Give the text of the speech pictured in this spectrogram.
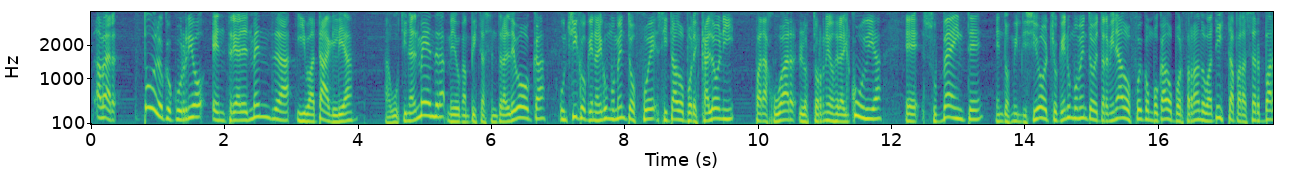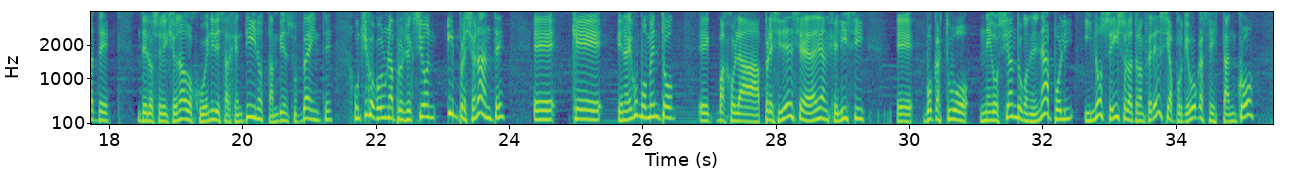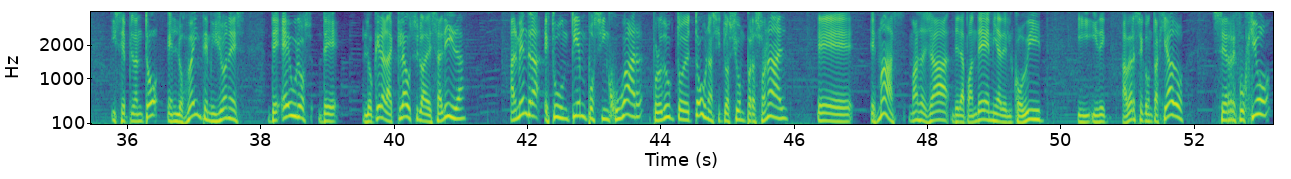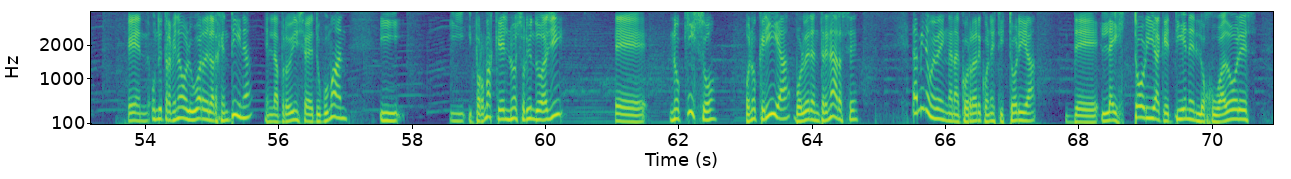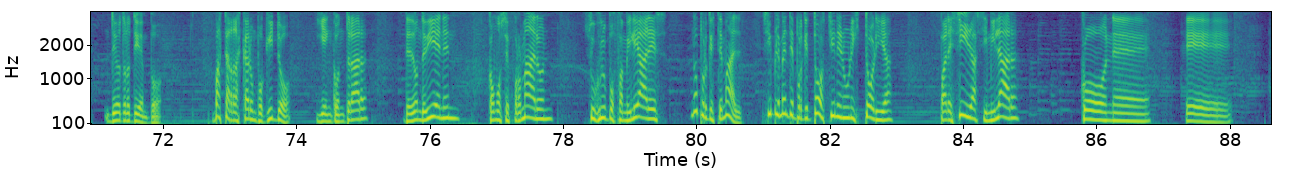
a ver, todo lo que ocurrió entre Almendra y Bataglia, Agustín Almendra, mediocampista central de Boca, un chico que en algún momento fue citado por Scaloni para jugar los torneos de la Alcudia, eh, sub-20 en 2018, que en un momento determinado fue convocado por Fernando Batista para ser parte de los seleccionados juveniles argentinos, también sub-20, un chico con una proyección impresionante, eh, que en algún momento, eh, bajo la presidencia de Daniel Angelici, eh, Boca estuvo negociando con el Napoli y no se hizo la transferencia porque Boca se estancó y se plantó en los 20 millones de euros de lo que era la cláusula de salida. Almendra estuvo un tiempo sin jugar, producto de toda una situación personal. Eh, es más, más allá de la pandemia, del COVID y, y de haberse contagiado, se refugió en un determinado lugar de la Argentina, en la provincia de Tucumán, y, y, por más que él no es oriundo de allí, eh, no quiso o no quería volver a entrenarse. A mí no me vengan a correr con esta historia de la historia que tienen los jugadores de otro tiempo. Basta rascar un poquito y encontrar de dónde vienen, cómo se formaron, sus grupos familiares, no porque esté mal, simplemente porque todos tienen una historia parecida, similar, con eh, eh,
